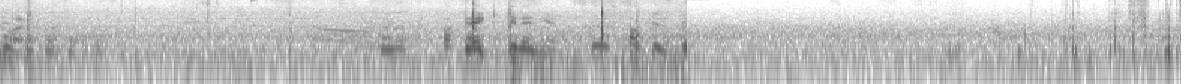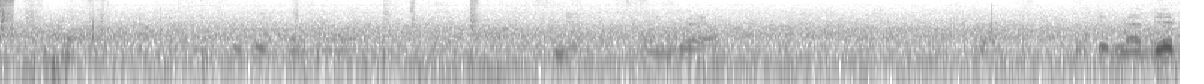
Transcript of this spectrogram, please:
Hey, get in here. This fucker's Yeah. Get in that ditch.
